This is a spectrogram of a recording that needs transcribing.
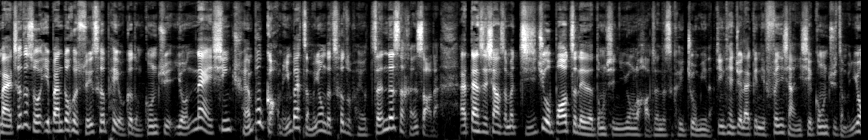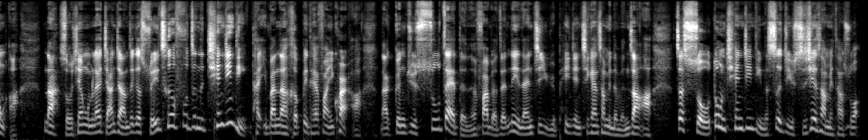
买车的时候一般都会随车配有各种工具，有耐心全部搞明白怎么用的车主朋友真的是很少的。哎，但是像什么急救包之类的东西，你用了好真的是可以救命的。今天就来跟你分享一些工具怎么用啊。那首先我们来讲讲这个随车附赠的千斤顶，它一般呢和备胎放一块啊。那根据苏在等人发表在《内燃机与配件期刊》上面的文章啊，这手动千斤顶的设计与实现上面，他说，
